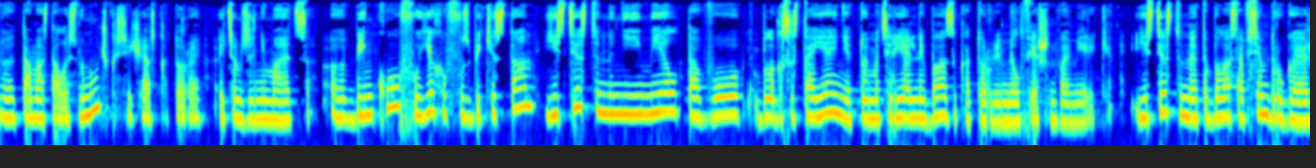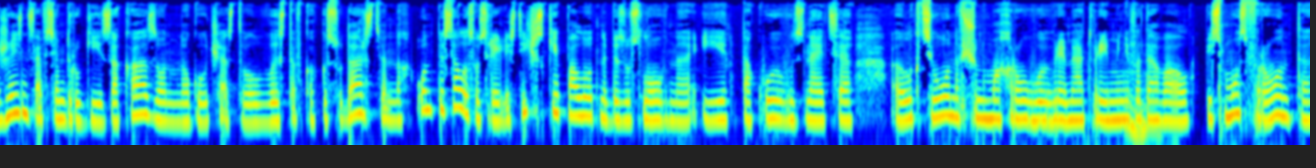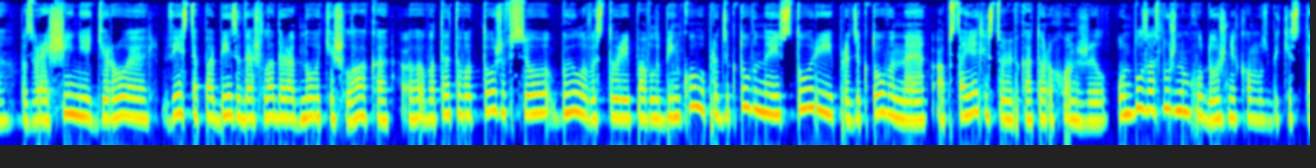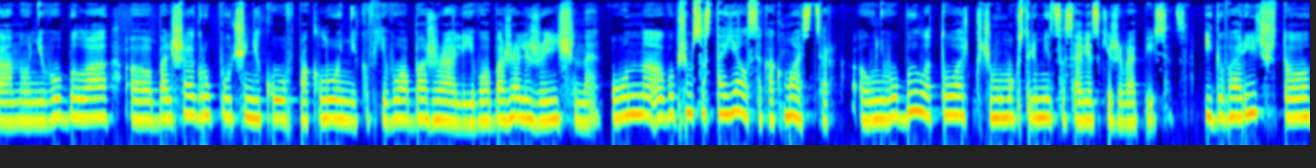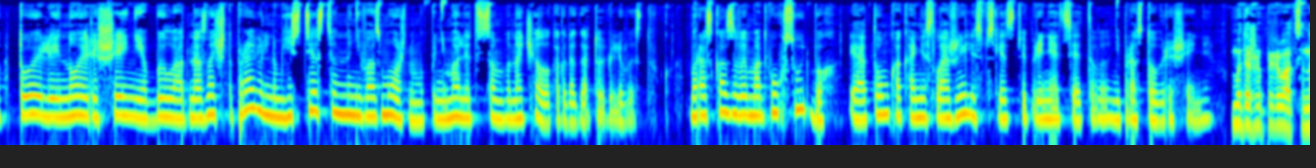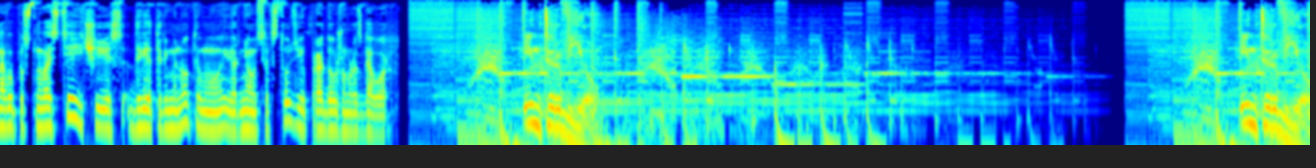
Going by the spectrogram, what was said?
Э, Там осталась внучка сейчас, которая этим занимается. Беньков, уехав в Узбекистан, естественно, не имел того благосостояния, той материальной базы, которую имел Фешин в Америке. Естественно, это была совсем другая жизнь, совсем другие заказы. Он много участвовал в выставках государственных. Он писал и соцреалистические полотна, безусловно, и такую, вы знаете, локтионовщину махровую время от времени выдавал. Письмо с фронта, возвращение героя, весть о победе дошла до родного кишлака. Э, Вот это вот тоже все было в истории Павла Бенькова, продиктованное историей, продиктованное обстоятельствами, в которых он жил. Он был заслуженным художником Узбекистана, у него была э, большая группа учеников, поклонников, его обожали, его обожали женщины. Он, э, в общем, состоялся как мастер. У него было то, к чему мог стремиться советский живописец. И говорить, что то или иное решение было однозначно правильным, естественно, невозможно. Мы понимали это с самого начала, когда готовили выставку. Мы рассказываем о двух судьбах и о том, как они сложились вследствие принятия этого непростого решения. Мы должны прерваться на выпуск новостей. Через 2-3 минуты мы вернемся в студию и продолжим разговор. Интервью. Интервью.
